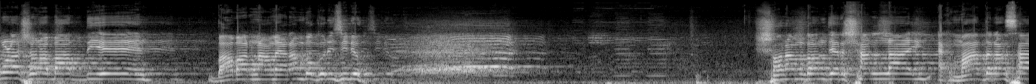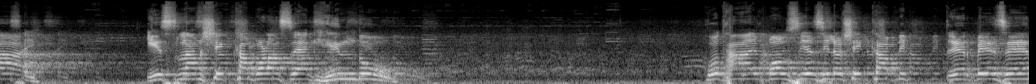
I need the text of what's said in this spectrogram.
পড়াশোনা বাদ দিয়ে বাবার নামে আরম্ভ করেছিল। সুনামগঞ্জের সাল্লায় এক মাদ্রাসায় ইসলাম শিক্ষা পড়াচ্ছে এক হিন্দু। কোথায় পৌঁছিয়েছিল শিক্ষা আপনি টের পেয়েছেন?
